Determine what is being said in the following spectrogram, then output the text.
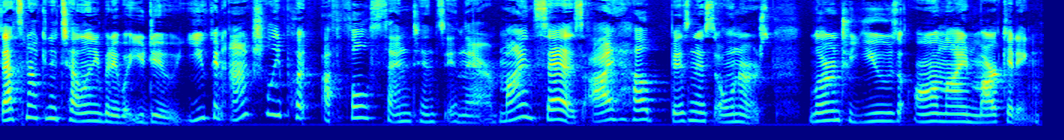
that's not going to tell anybody what you do. You can actually put a full sentence in there. Mine says, I help business owners learn to use online marketing.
